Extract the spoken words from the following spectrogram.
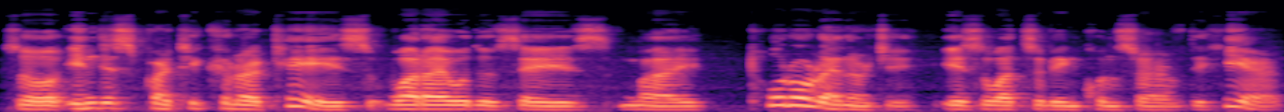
So in this particular case, what I would say is my total energy is what's being conserved here.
